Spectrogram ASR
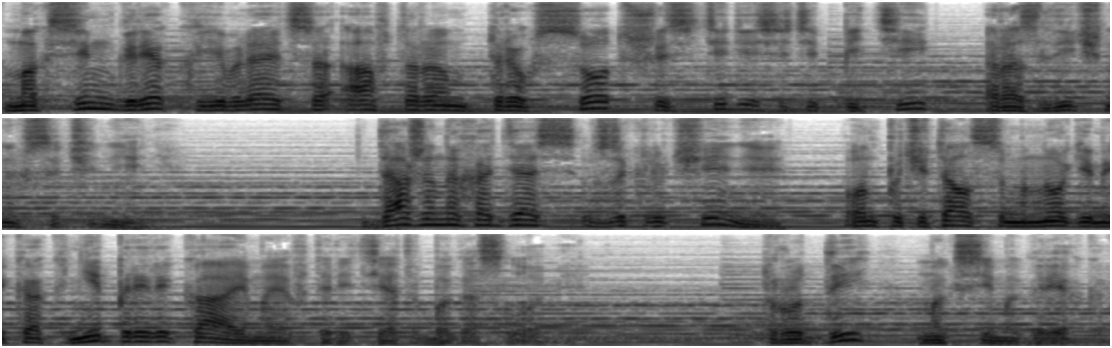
Максим Грек является автором 365 различных сочинений. Даже находясь в заключении, он почитался многими как непререкаемый авторитет в богословии. Труды Максима Грека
